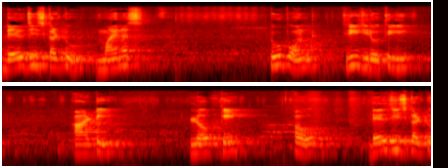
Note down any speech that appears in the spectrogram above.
del G is equal to minus two point three zero three R T log K और del G is equal to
